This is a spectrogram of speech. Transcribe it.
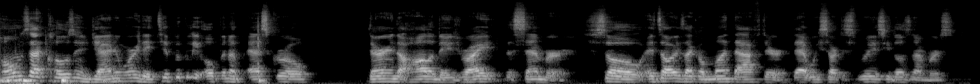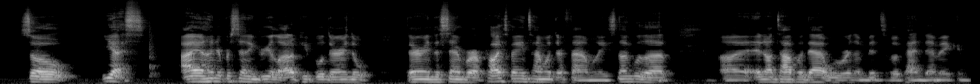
homes that close in January, they typically open up escrow during the holidays, right? December. So it's always like a month after that we start to really see those numbers. So yes, I 100% agree. A lot of people during the during December are probably spending time with their family, snuggled up. Uh, and on top of that, we were in the midst of a pandemic and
